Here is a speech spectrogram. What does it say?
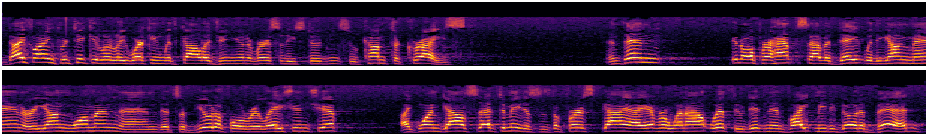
And I find particularly working with college and university students who come to Christ and then, you know, perhaps have a date with a young man or a young woman and it's a beautiful relationship. Like one gal said to me, this is the first guy I ever went out with who didn't invite me to go to bed.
